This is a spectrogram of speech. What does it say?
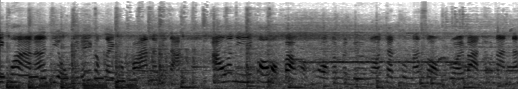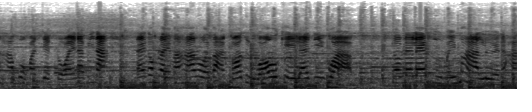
ดีกว่านะเดี๋ยวไม่ได้กำไรกลับบ้านนะพี่จ๋าเอาวันนี้พอหอมปากหอมคอกันเหมือนเดิมเนาะจัดทุนมา 200 บาทเท่านั้นนะคะบวกมา700นะพี่นะได้กำไรมา 500 บาทก็ถือว่าโอเคและดีกว่ารอบแรกๆคือไม่มาเลยนะคะ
